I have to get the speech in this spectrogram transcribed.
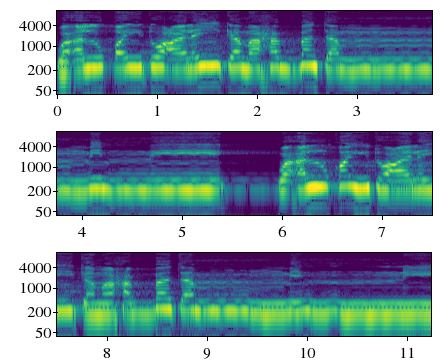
وألقيت عليك محبة مني وألقيت عليك محبة مني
